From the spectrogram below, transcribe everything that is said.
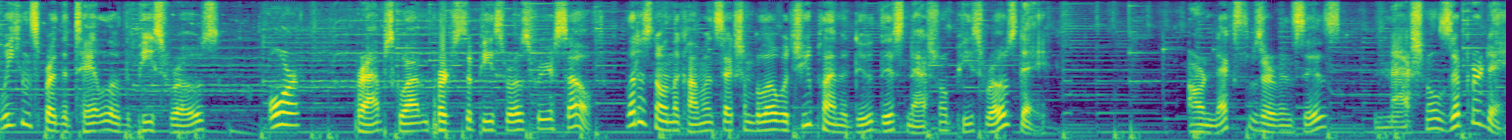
We can spread the tale of the peace rose, or perhaps go out and purchase a peace rose for yourself. Let us know in the comments section below what you plan to do this National Peace Rose Day. Our next observance is National Zipper Day.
